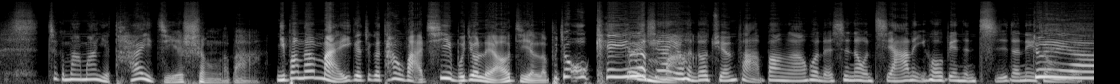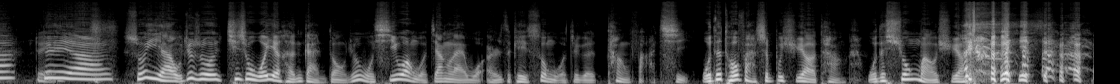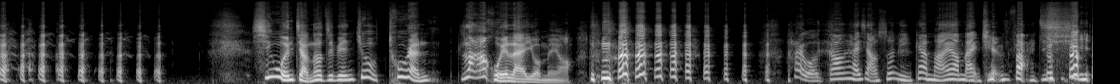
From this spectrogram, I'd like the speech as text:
这个妈妈也太节省了吧！你帮他买一个这个烫发器，不就了解了，不就 OK 了吗？现在有很多卷发棒啊，或者是那种夹了以后变成直的那种。对呀。对呀，所以啊，我就说，其实我也很感动，就是我希望我将来我儿子可以送我这个烫发器。我的头发是不需要烫，我的胸毛需要烫一下。新闻讲到这边就突然拉回来，有没有？害我刚刚还想说，你干嘛要买卷发器？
